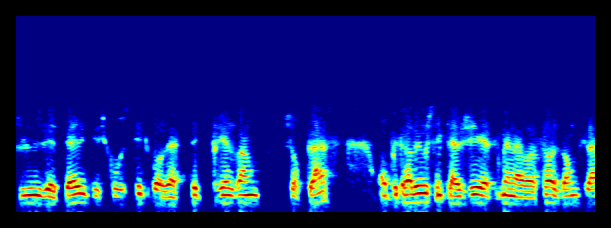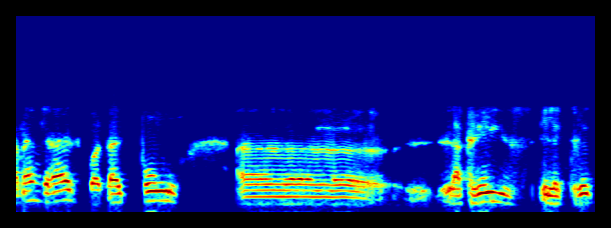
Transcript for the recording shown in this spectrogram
plus épais, viscosité qui va rester présente sur place, on peut travailler aussi avec la GSM à la Donc, c'est la même graisse qui va être pour euh, la prise électrique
